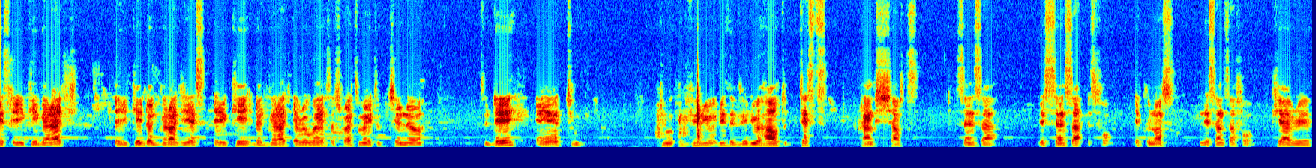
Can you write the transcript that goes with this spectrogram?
this AK Garage, AK.garage, yes, AK.garage everywhere. Subscribe to my YouTube channel. Today, I'm here to do a video. This is a video how to test crankshaft sensor. This sensor is for Equinox, and this sensor for KRA.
